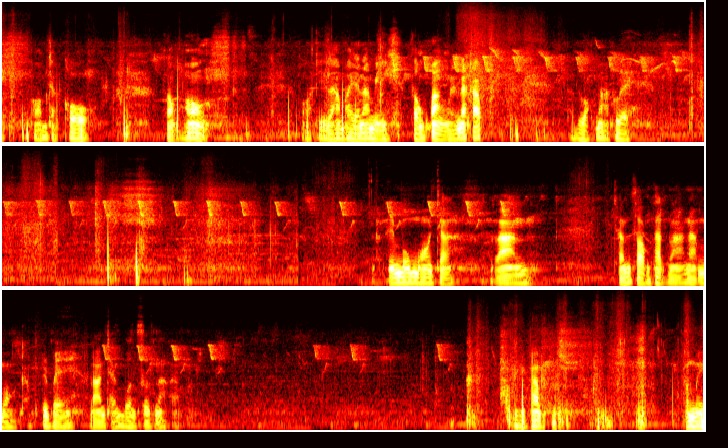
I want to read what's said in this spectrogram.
ำพร้อมจักโครกสองห้อง ที่ล้างพญานาคมีสองฝั่งเลยนะครับสะดวกมากเลย เป็นมุมมองจากลานชั้นสองถัดมานะมองกลับขึ้นไปลานชั้นบนสุดนะครับนี่ครับก็มี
